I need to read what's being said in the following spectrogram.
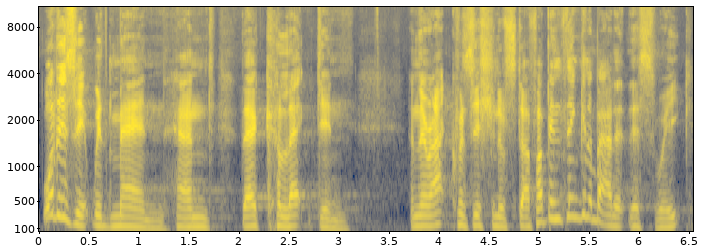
What is it with men and their collecting and their acquisition of stuff? I've been thinking about it this week.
